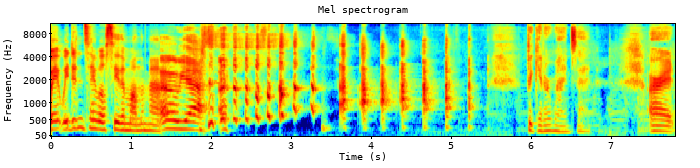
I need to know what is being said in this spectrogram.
Wait, we didn't say we'll see them on the mat. Oh, yeah. Beginner mindset. All right.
